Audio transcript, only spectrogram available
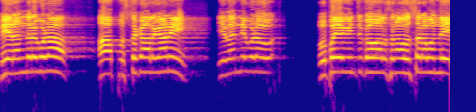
మీరందరూ కూడా ఆ పుస్తకాలు కానీ ఇవన్నీ కూడా ఉపయోగించుకోవాల్సిన అవసరం ఉంది.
